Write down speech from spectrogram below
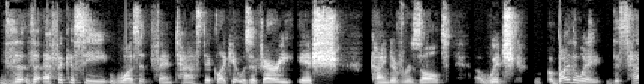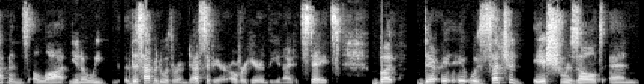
the the efficacy wasn't fantastic. Like it was a very ish kind of result uh, which uh, by the way this happens a lot you know we this happened with remdesivir over here in the united states but there it, it was such a ish result and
